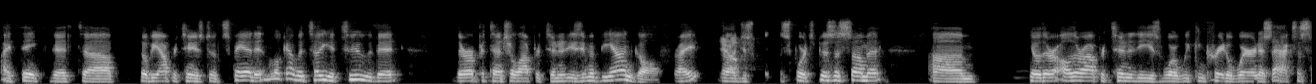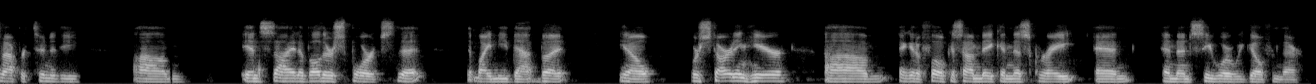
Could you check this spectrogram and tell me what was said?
I think that uh, there'll be opportunities to expand it. And look, I would tell you too that there are potential opportunities even beyond golf, right? Yeah. Uh, just the Sports Business Summit. Um, you know, there are other opportunities where we can create awareness, access, and opportunity um, inside of other sports that that might need that. But you know, we're starting here um, and going to focus on making this great, and and then see where we go from there.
